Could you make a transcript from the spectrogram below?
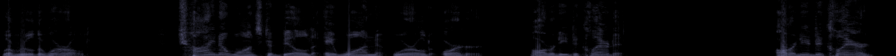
will rule the world. China wants to build a one world order. Already declared it. Already declared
